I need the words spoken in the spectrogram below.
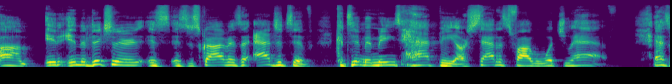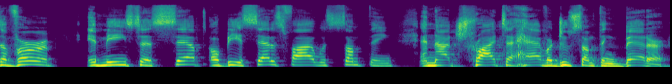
Um, in, in the dictionary, it's, is described as an adjective. Contentment means happy or satisfied with what you have. As a verb, it means to accept or be satisfied with something and not try to have or do something better.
